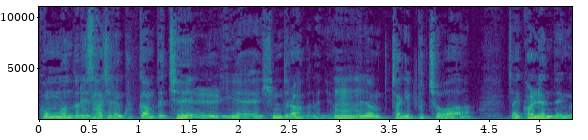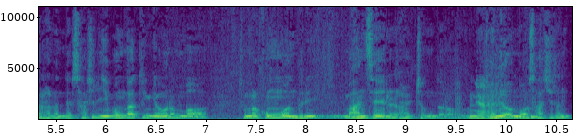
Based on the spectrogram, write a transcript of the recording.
공무원들이 사실은 국감 때 제일 이게 힘들어 하거든요. 음. 왜냐하면 자기 부처와 자기 관련된 걸 하는데 사실 이번 같은 경우는 뭐 정말 공무원들이 만세를 할 정도로 네. 전혀 뭐 사실은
